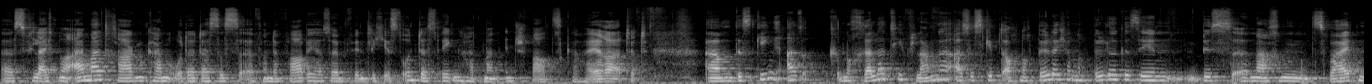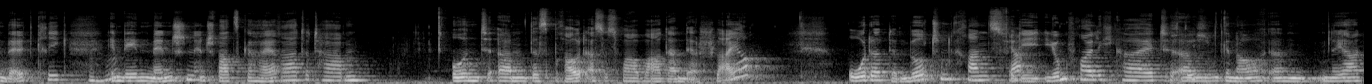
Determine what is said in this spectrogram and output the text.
es vielleicht nur einmal tragen kann oder dass es äh, von der Farbe her so empfindlich ist. Und deswegen hat man in Schwarz geheiratet. Ähm, das ging also noch relativ lange. Also es gibt auch noch Bilder, ich habe noch Bilder gesehen bis äh, nach dem Zweiten Weltkrieg, mhm. in denen Menschen in Schwarz geheiratet haben. Und ähm, das Brautaccessoire war dann der Schleier oder der Myrtenkranz für ja. die Jungfräulichkeit. Ähm, genau, ähm, naja,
